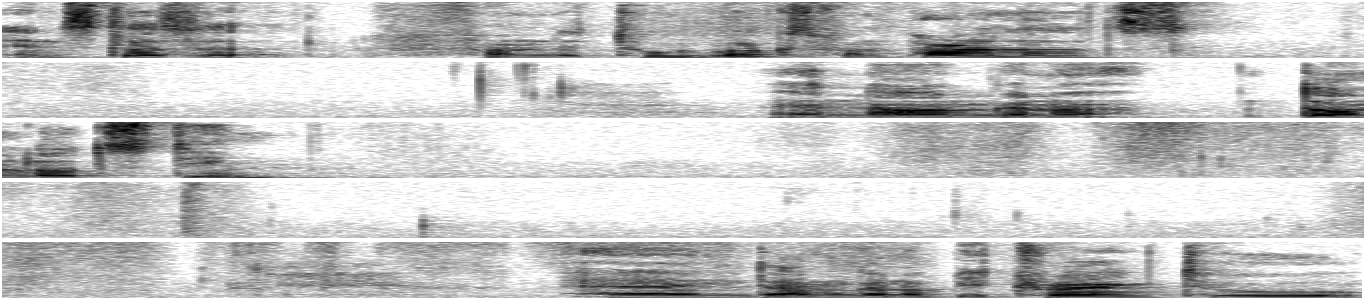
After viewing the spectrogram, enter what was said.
install from the toolbox from Parallels. And now I'm gonna download Steam and I'm gonna be trying to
